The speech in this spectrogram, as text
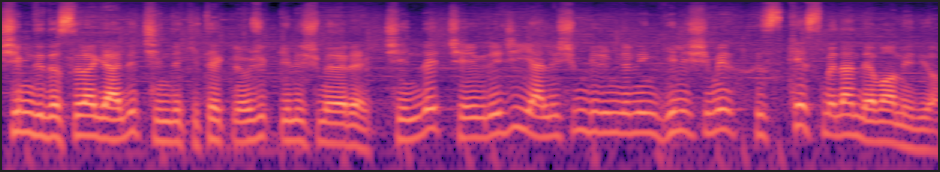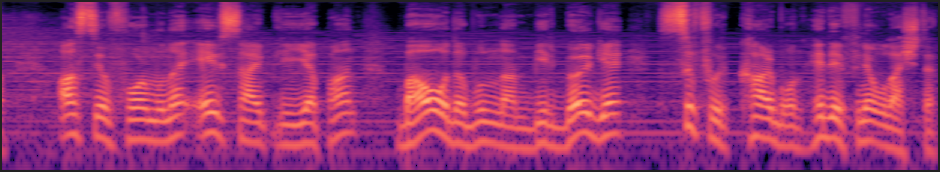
Şimdi de sıra geldi Çin'deki teknolojik gelişmelere. Çin'de çevreci yerleşim birimlerinin gelişimi hız kesmeden devam ediyor. Asya formuna ev sahipliği yapan Bao'da bulunan bir bölge sıfır karbon hedefine ulaştı.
